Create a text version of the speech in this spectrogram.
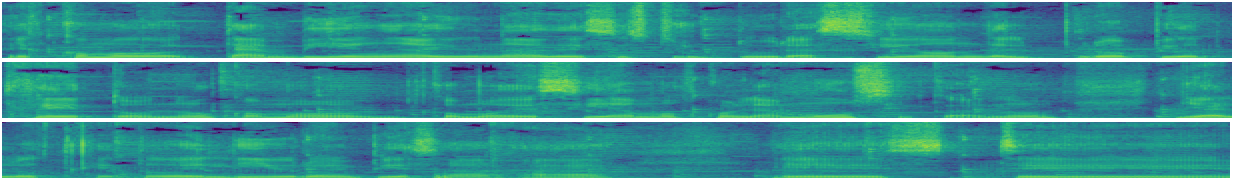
es como también hay una desestructuración del propio objeto, ¿no? Como, como decíamos con la música, ¿no? Ya el objeto del libro empieza a, este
